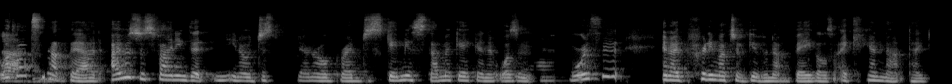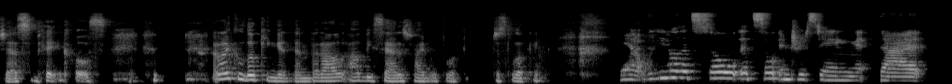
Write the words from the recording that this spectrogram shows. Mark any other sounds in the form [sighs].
Well, that's Um, not bad. I was just finding that, you know, just general bread just gave me a stomach ache and it wasn't yeah. worth it. And I pretty much have given up bagels. I cannot digest [laughs] bagels. I like looking at them, but I'll I'll be satisfied with look just looking. Yeah, well, you know, that's so it's so interesting that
